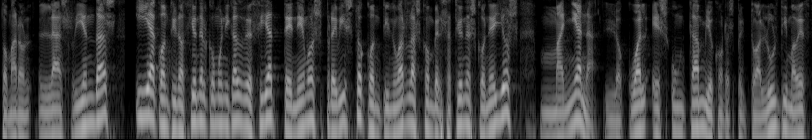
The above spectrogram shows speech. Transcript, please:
tomaron las riendas y a continuación el comunicado decía tenemos previsto continuar las conversaciones con ellos mañana, lo cual es un cambio con respecto a la última vez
